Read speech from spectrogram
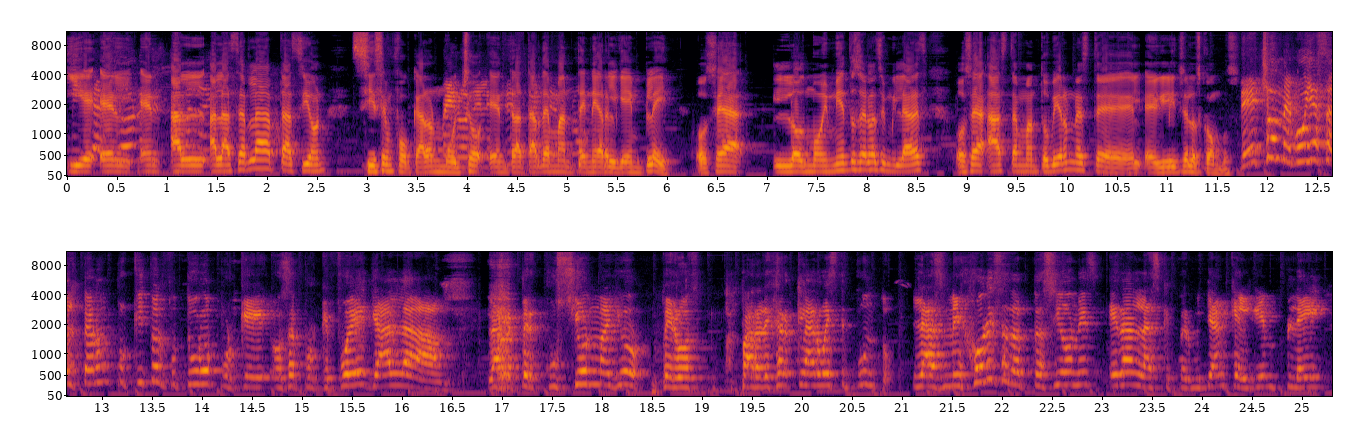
Y el, en- al, al hacer la adaptación, sí se enfocaron Pero mucho en tratar de mantener el gameplay. O sea, los movimientos eran similares. O sea, hasta mantuvieron este el, el glitch de los combos. De hecho, me voy a saltar poquito al futuro porque, o sea, porque fue ya la la repercusión mayor. Pero para dejar claro este punto, las mejores adaptaciones eran las que permitían que el gameplay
